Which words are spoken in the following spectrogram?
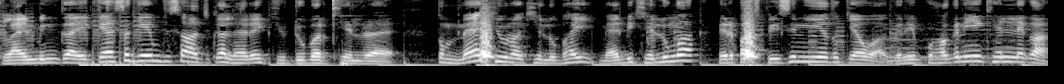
climbing का एक ऐसा गेम जिसे आजकल हर एक यूट्यूबर खेल रहा है। तो मैं क्यों ना खेलूं? भाई, मैं भी खेलूँगा, मेरे पास पीसी नहीं है तो क्या हुआ? गरीब को हक नहीं है खेलने का।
